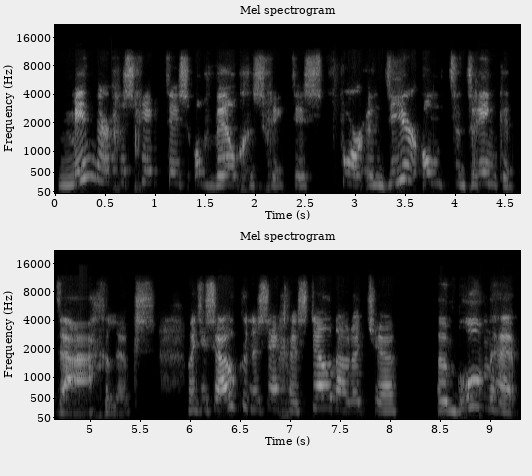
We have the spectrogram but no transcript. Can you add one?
minder geschikt is of wel geschikt is voor een dier om te drinken dagelijks. Want je zou kunnen zeggen, stel nou dat je een bron hebt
